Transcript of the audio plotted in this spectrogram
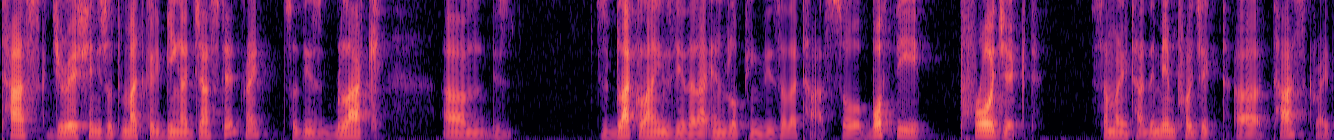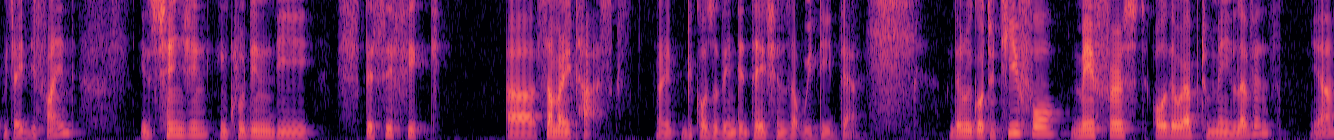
task duration is automatically being adjusted, right? So these black, um, these, these black lines here that are enveloping these other tasks. So both the project summary the main project uh, task, right, which I defined, is changing, including the specific uh, summary tasks, right, because of the indentations that we did there. Then we go to T4, May 1st all the way up to May 11th. Yeah,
